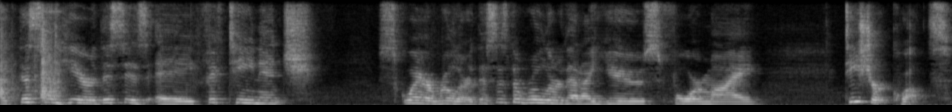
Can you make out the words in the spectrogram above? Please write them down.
like this one here, this is a 15 inch square ruler. This is the ruler that I use for my t-shirt quilts.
